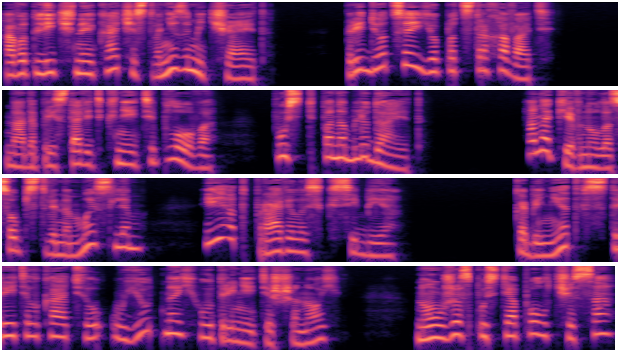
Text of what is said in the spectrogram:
а вот личные качества не замечает. Придется ее подстраховать. Надо приставить к ней Теплова. Пусть понаблюдает. Она кивнула собственным мыслям и отправилась к себе. Кабинет встретил Катю уютной утренней тишиной, но уже спустя полчаса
